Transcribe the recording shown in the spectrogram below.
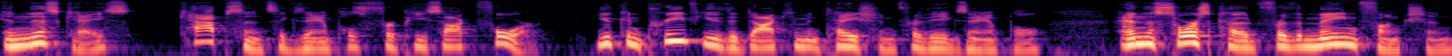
In this case, CapSense examples for PSOC 4. You can preview the documentation for the example and the source code for the main function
